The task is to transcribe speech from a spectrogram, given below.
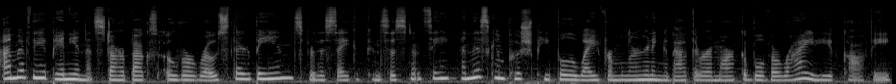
I'm of the opinion that Starbucks over roast their beans for the sake of consistency, and this can push people away from learning about the remarkable variety of coffee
